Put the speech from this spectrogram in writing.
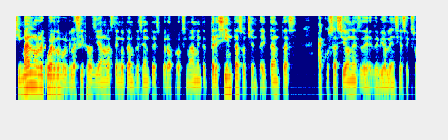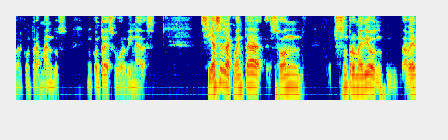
si mal no recuerdo, porque las cifras ya no las tengo tan presentes, pero aproximadamente 380 y tantas acusaciones de, violencia sexual contra mandos en contra de subordinadas. Si haces la cuenta, son, pues, es un promedio, a ver,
